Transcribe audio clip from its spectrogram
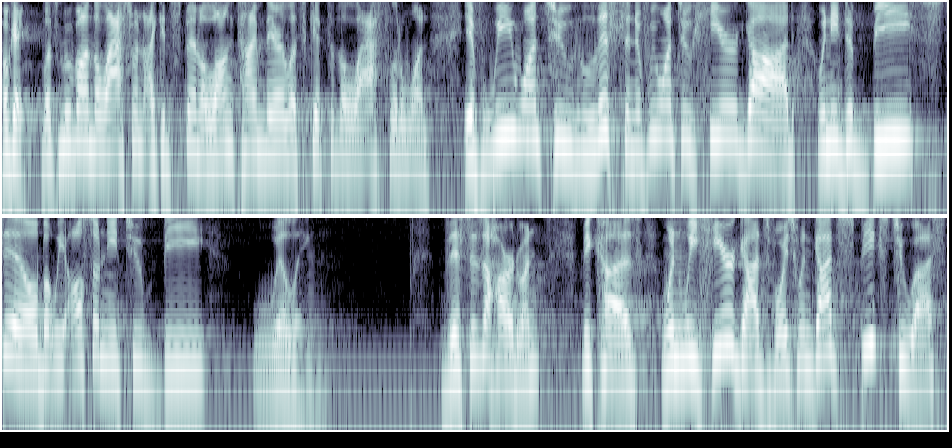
Okay, let's move on to the last one. I could spend a long time there. Let's get to the last little one. If we want to listen, if we want to hear God, we need to be still, but we also need to be willing. This is a hard one because when we hear God's voice, when God speaks to us,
